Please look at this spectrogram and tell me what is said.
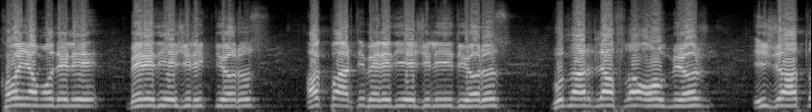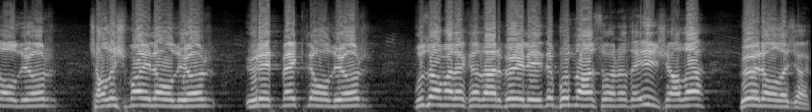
Konya modeli belediyecilik diyoruz. AK Parti belediyeciliği diyoruz. Bunlar lafla olmuyor. icraatla oluyor. Çalışmayla oluyor. Üretmekle oluyor. Bu zamana kadar böyleydi. Bundan sonra da inşallah böyle olacak.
